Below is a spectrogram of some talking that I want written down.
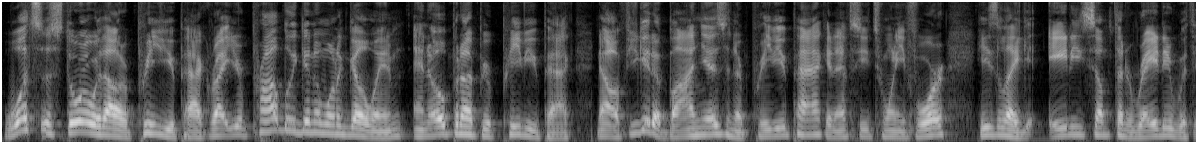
what's a store without a preview pack, right? You're probably going to want to go in and open up your preview pack. Now, if you get a Ibanez in a preview pack in FC24, he's like 80 something rated with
